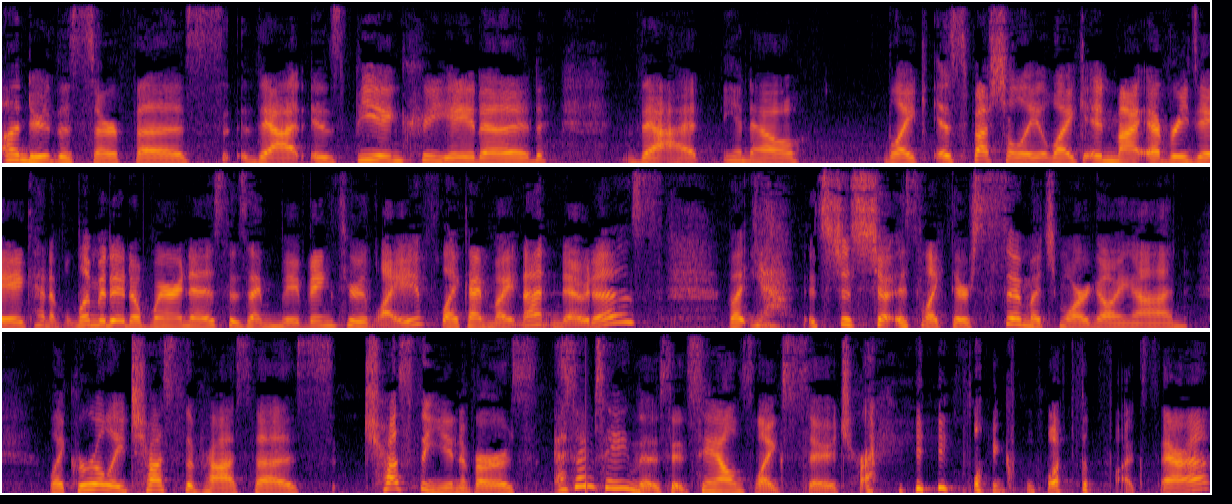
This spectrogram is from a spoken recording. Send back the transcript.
under the surface, that is being created, that, you know, like especially like in my everyday kind of limited awareness as I'm moving through life, like I might not notice, but yeah, it's just, it's like there's so much more going on Like, really trust the process, trust the universe. As I'm saying this, it sounds like so trite. like, what the fuck, Sarah?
